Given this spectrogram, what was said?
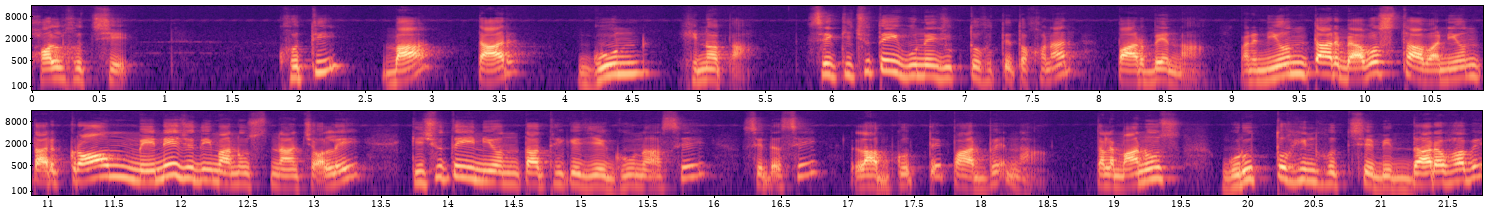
ফল হচ্ছে ক্ষতি বা তার গুণহীনতা। সে কিছুতেই গুণে যুক্ত হতে তখন আর পারবে না। মানে নিয়ন্তার ব্যবস্থা বা নিয়ন্তার ক্রম মেনে যদি মানুষ না চলে, কিছুতেই নিয়ন্তা থেকে যে গুণ আসে সেটা সে লাভ করতে পারবে না। তাহলে মানুষ গুরুত্বহীন হচ্ছে বিদ্যার অভাবে,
